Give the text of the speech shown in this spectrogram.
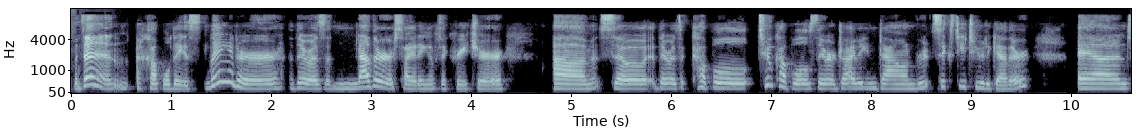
but then a couple days later, there was another sighting of the creature. Um, so there was a couple, two couples, they were driving down Route 62 together and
